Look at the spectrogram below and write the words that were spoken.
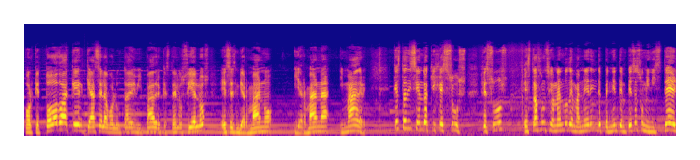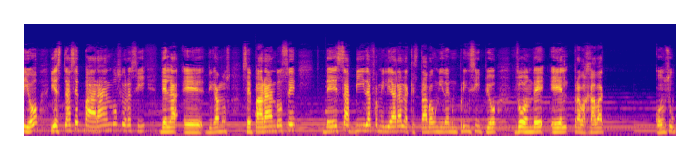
porque todo aquel que hace la voluntad de mi Padre que está en los cielos, ese es mi hermano y hermana y madre. ¿Qué está diciendo aquí Jesús? Jesús está funcionando de manera independiente, empieza su ministerio y está separándose ahora sí de la, eh, digamos, separándose de esa vida familiar a la que estaba unida en un principio, donde él trabajaba con su,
